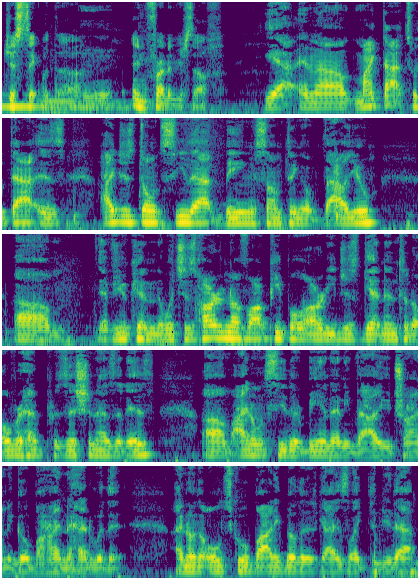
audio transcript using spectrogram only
just stick with the in front of yourself. Yeah, and uh, my thoughts with that is I just don't see that being something of value. Um, if you can, which is hard enough, people already just getting into the overhead position as it is. Um, I don't see there being any value trying to go behind the head with it. I know the old school bodybuilders guys like to do that,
